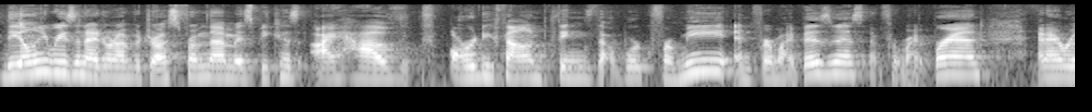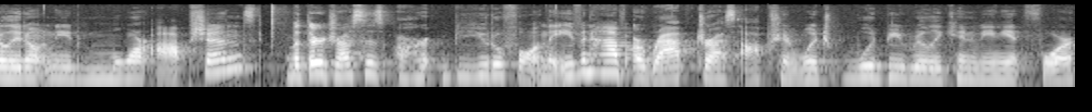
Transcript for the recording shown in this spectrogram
The only reason I don't have a dress from them is because I have already found things that work for me and for my business and for my brand, and I really don't need more options. But their dresses are beautiful, and they even have a wrap dress option, which would be really convenient for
